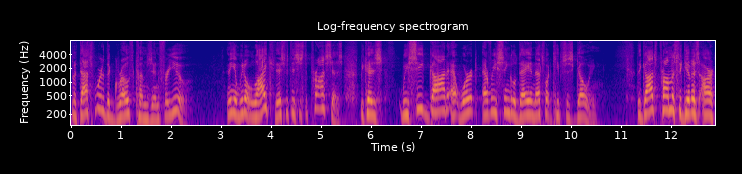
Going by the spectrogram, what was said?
But that's where the growth comes in for you. And again, we don't like this, but this is the process because we see God at work every single day, and that's what keeps us going. The God's promised to give us our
